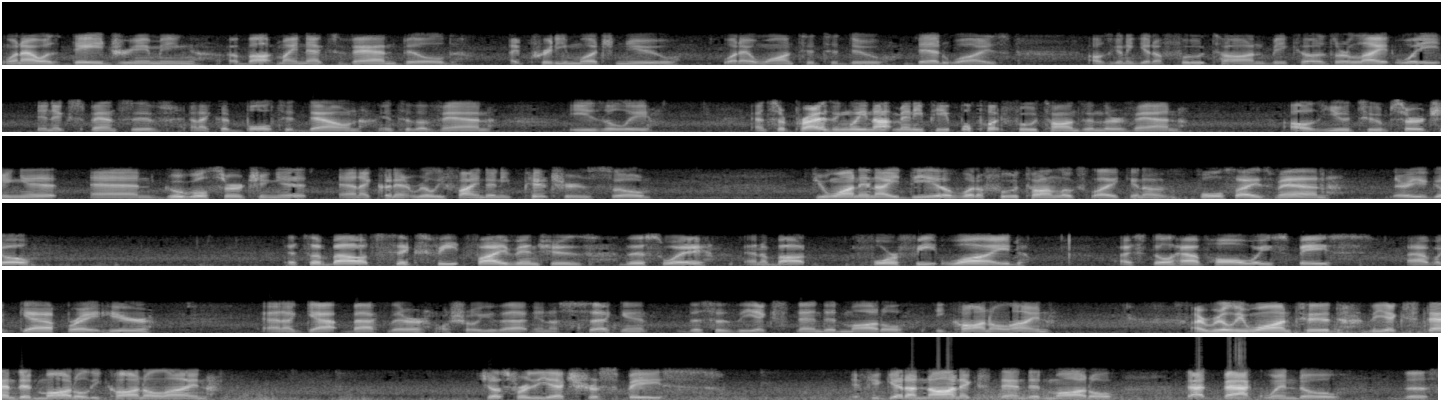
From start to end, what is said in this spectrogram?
when I was daydreaming about my next van build, I pretty much knew what I wanted to do bed-wise. I was going to get a futon because they're lightweight, inexpensive, and I could bolt it down into the van easily. And surprisingly, not many people put futons in their van. I was YouTube searching it and Google searching it, and I couldn't really find any pictures, so if you want an idea of what a futon looks like in a full-size van, there you go. It's about 6 feet 5 inches this way and about 4 feet wide. I still have hallway space. I have a gap right here and a gap back there. I'll show you that in a second. This is the extended model Econoline. I really wanted the extended model Econoline just for the extra space. If you get a non-extended model, that back window, this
